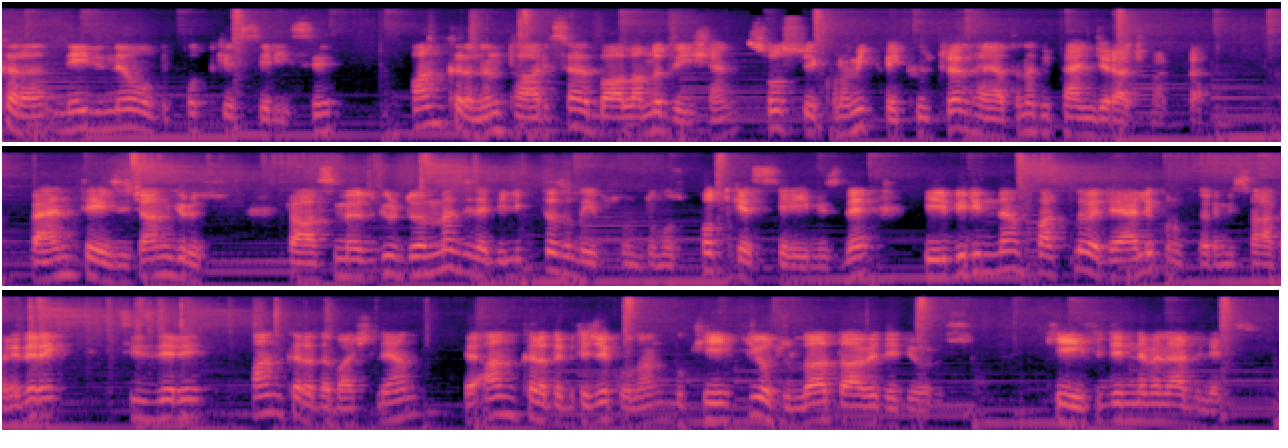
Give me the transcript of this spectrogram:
Ankara Neydi Ne Oldu podcast serisi, Ankara'nın tarihsel bağlamda değişen sosyoekonomik ve kültürel hayatına bir pencere açmakta. Ben Teyzi Can Gürüz. Rasim Özgür Dönmez ile birlikte hazırlayıp sunduğumuz podcast serimizde birbirinden farklı ve değerli konukları misafir ederek sizleri Ankara'da başlayan ve Ankara'da bitecek olan bu keyifli yolculuğa davet ediyoruz. Keyifli dinlemeler dileriz.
